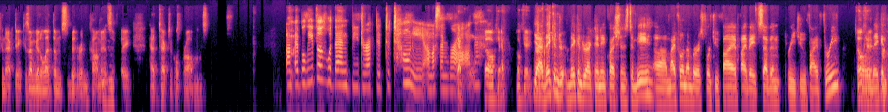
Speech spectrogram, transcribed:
connecting because I'm going to let them submit written comments if they had technical problems. Um, I believe those would then be directed to Tony unless I'm wrong. Oh, okay, okay, Yeah, they can they can direct any questions to me. Uh, my phone number is 425-587-3253. Or okay, they can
